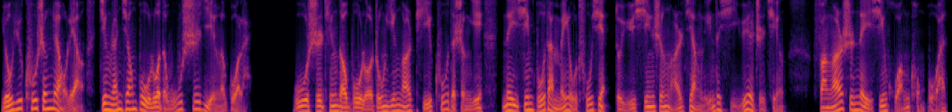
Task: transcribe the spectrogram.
由于哭声嘹亮，竟然将部落的巫师引了过来。巫师听到部落中婴儿啼哭的声音，内心不但没有出现对于新生儿降临的喜悦之情，反而是内心惶恐不安。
